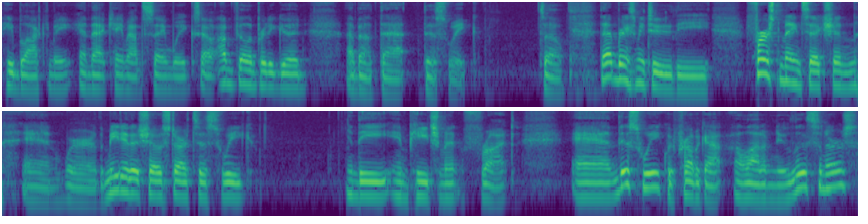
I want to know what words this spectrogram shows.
he blocked me, and that came out the same week. So I'm feeling pretty good about that this week. So that brings me to the first main section, and where the media of the show starts this week, the impeachment front. And this week we've probably got a lot of new listeners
